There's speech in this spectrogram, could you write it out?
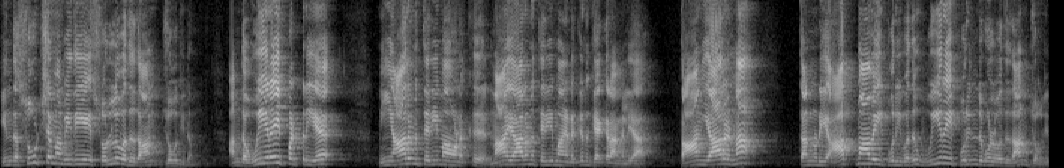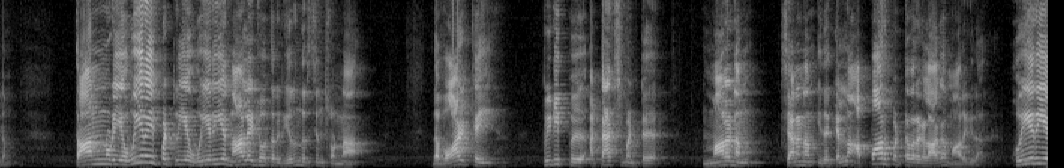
இந்த சூட்சம விதியை சொல்லுவதுதான் ஜோதிடம். அந்த உயிரை பற்றிய நீ யாருன்னு தெரியுமா உனக்கு? நான் யாருன்னு தெரியுமா எனக்குன்னு கேட்குறாங்க இல்லையா? தான் யாருன்னா தன்னுடைய ஆத்மாவை புரிவது உயிரை புரிந்து கொள்வது தான் ஜோதிடம். தன்னுடைய உயிரை பற்றிய உயரிய நாலேஜ் ஒருத்தருக்கு இருந்துருச்சுன்னு சொன்னால் இந்த வாழ்க்கை பிடிப்பு அட்டாச்மெண்ட்டு மரணம் சரணம் இதற்கெல்லாம் அப்பாற்பட்டவர்களாக மாறுகிறார்கள். உயரிய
